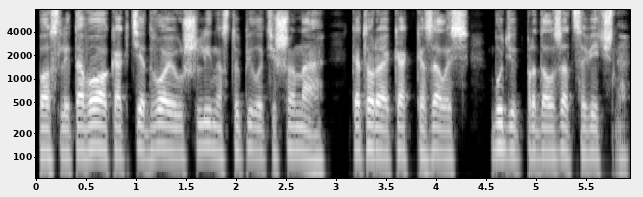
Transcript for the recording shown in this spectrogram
После того, как те двое ушли, наступила тишина, которая, как казалось, будет продолжаться вечно.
